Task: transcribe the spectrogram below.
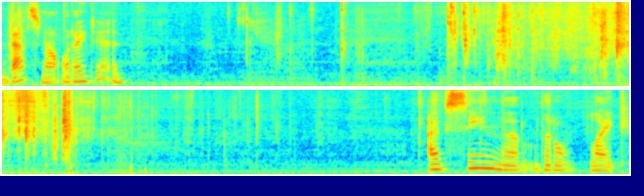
that's not what I did. I've seen the little like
